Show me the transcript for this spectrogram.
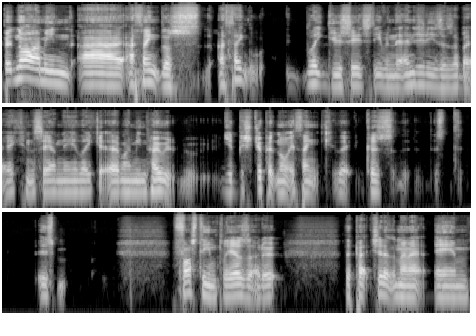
but no, I mean, uh, I think there's, I think, like you said, Stephen, the injuries is a bit of concern. Eh? Like, um, I mean, how you'd be stupid not to think that because it's, it's, first team players that are out the picture at the minute, um,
